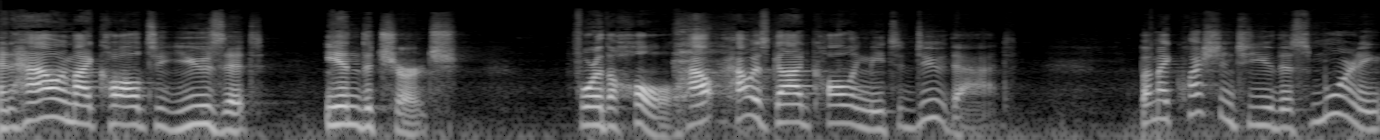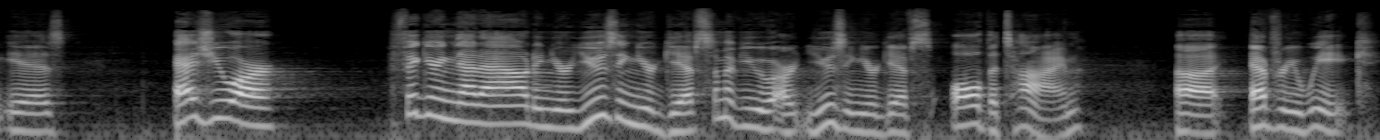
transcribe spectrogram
and how am I called to use it in the church for the whole? How, how is God calling me to do that? But my question to you this morning is as you are figuring that out and you're using your gifts, some of you are using your gifts all the time, uh, every week.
